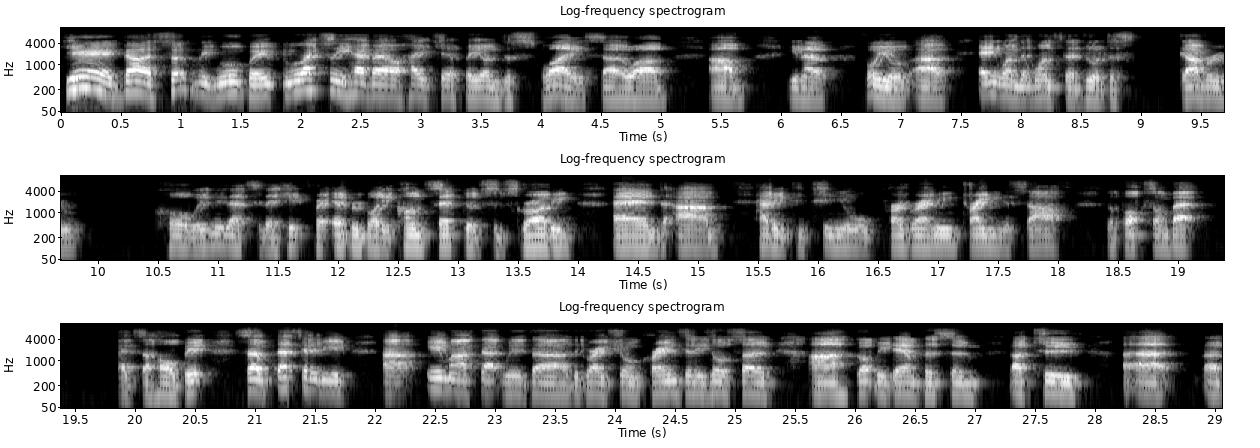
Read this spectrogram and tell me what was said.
Yeah, it certainly will be. We'll actually have our HFE on display. So, um, um, you know, for your uh, anyone that wants to do a discovery call with me, that's the HIIT for everybody concept of subscribing and um, having continual programming, training the staff, the box on back adds a whole bit. So that's going to be uh, earmarked that with uh, the great Sean Kranz, and he's also uh, got me down for some uh, two uh, uh,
